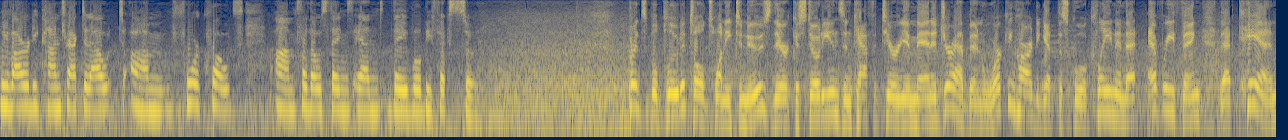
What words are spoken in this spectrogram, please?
we've already contracted out um, for quotes um, for those things and they will be fixed soon. Principal Pluta told 22 News their custodians and cafeteria manager have been working hard to get the school clean and that everything that can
